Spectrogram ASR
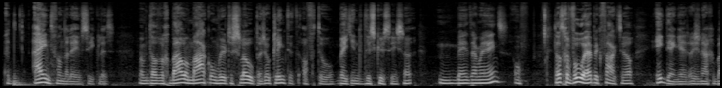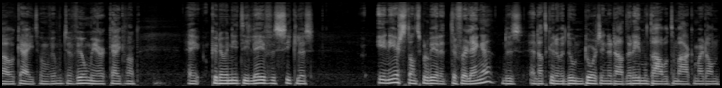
het eind van de levenscyclus. Dat we gebouwen maken om weer te slopen. Zo klinkt het af en toe, een beetje in de discussies. Ben je het daarmee eens? Of, dat gevoel heb ik vaak. Terwijl ik denk, ja, als je naar gebouwen kijkt, we, moeten veel meer kijken van... Hey, kunnen we niet die levenscyclus in eerste instantie proberen te verlengen. Dus, en dat kunnen we doen door ze inderdaad remontabel te maken, maar dan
